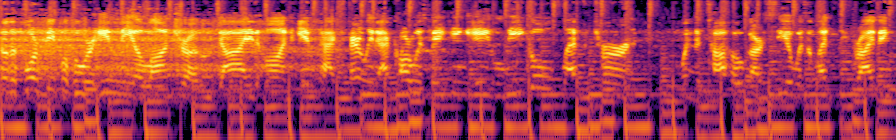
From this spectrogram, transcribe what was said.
So the four people who were in the Elantra who died on impact, apparently that car was making a legal left turn when the Tahoe Garcia was allegedly driving,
